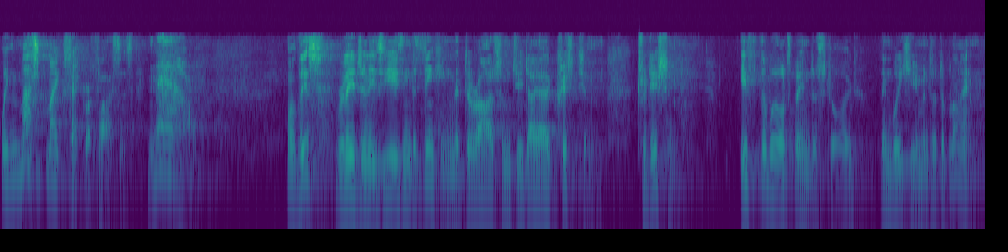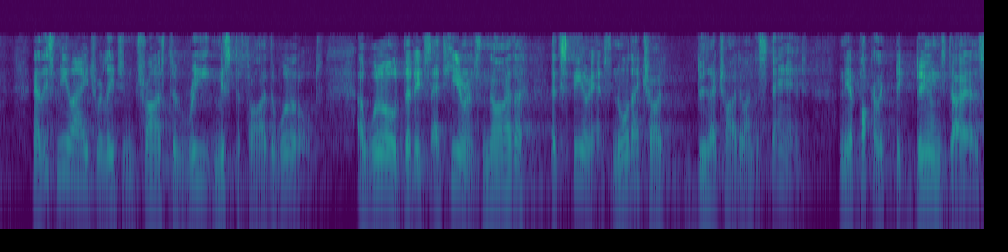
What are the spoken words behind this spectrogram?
We must make sacrifices now. Well, this religion is using the thinking that derives from Judeo Christian tradition. If the world's been destroyed, then we humans are to blame. Now, this New Age religion tries to re-mystify the world, a world that its adherents neither experience nor they try, do they try to understand. And the apocalyptic doomsdayers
